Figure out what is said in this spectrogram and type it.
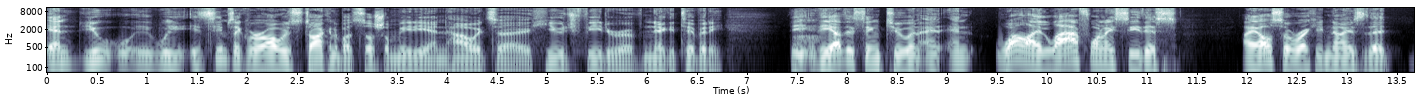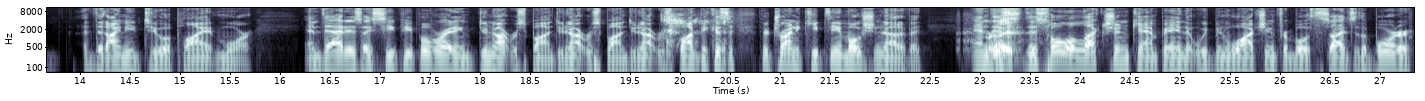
And you, we, it seems like we're always talking about social media and how it's a huge feeder of negativity. The the other thing too, and, and and while I laugh when I see this, I also recognize that that I need to apply it more. And that is, I see people writing, "Do not respond, do not respond, do not respond," because they're trying to keep the emotion out of it. And this this whole election campaign that we've been watching for both sides of the border,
